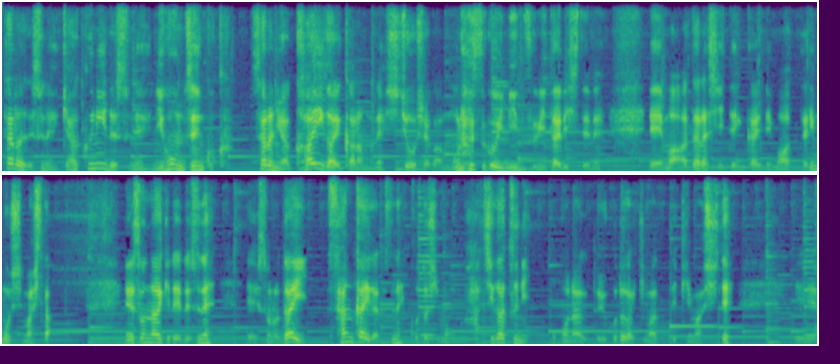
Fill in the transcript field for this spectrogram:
ただですね、逆にですね、日本全国、さらには海外からもね、視聴者がものすごい人数いたりしてね、えー、まあ、新しい展開で回ったりもしました。えー、そんなわけでですね、えその第3回がですね、今年も8月に行うということが決まってきまして、え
